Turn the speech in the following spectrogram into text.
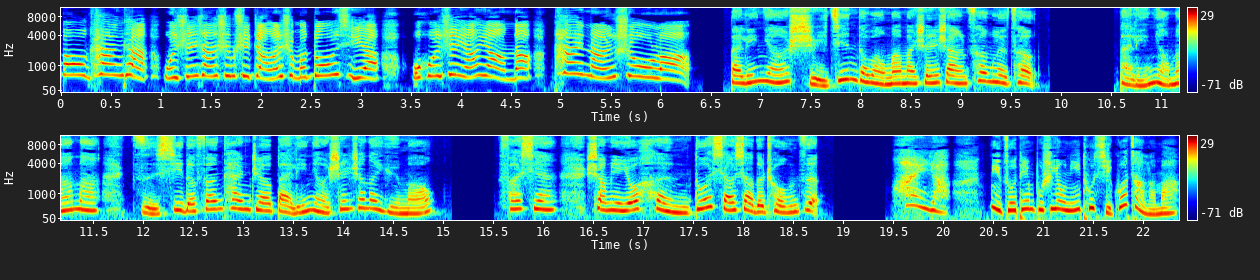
帮我看看，我身上是不是长了什么东西呀？我浑身痒痒的，太难受了。百灵鸟使劲地往妈妈身上蹭了蹭，百灵鸟妈妈仔细地翻看着百灵鸟身上的羽毛，发现上面有很多小小的虫子。哎呀，你昨天不是用泥土洗过澡了吗？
